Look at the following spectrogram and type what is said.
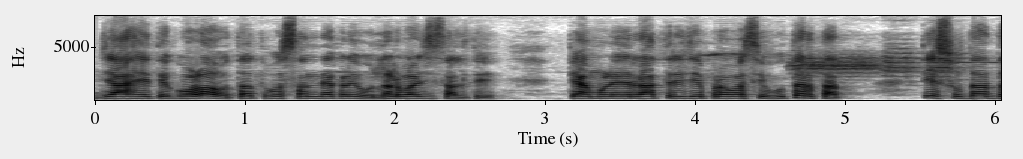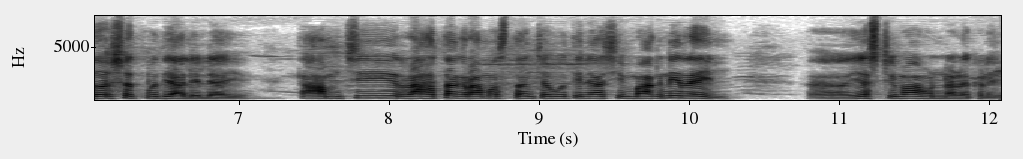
जे आहे ते गोळा होतात व संध्याकाळी हुल्लडबाजी चालते. त्यामुळे रात्री जे प्रवासी उतरतात ते सुद्धा दहशतमध्ये आलेले आहे. तर आमची राहता ग्रामस्थांच्या वतीने अशी मागणी राहील एस टी महामंडळाकडे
